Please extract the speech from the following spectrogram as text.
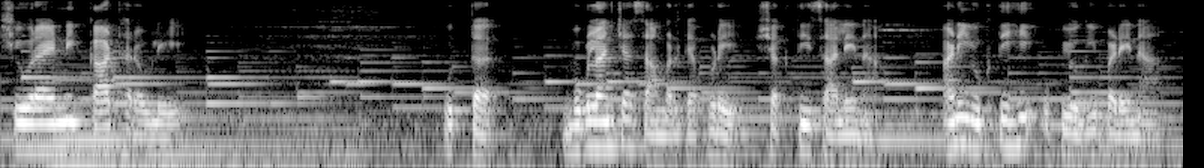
शिवरायांनी का ठरवले? उत्तर मुघलांच्या सामर्थ्यापुढे शक्ती चालेना आणि युक्तीही उपयोगी पडेना.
